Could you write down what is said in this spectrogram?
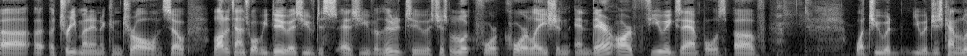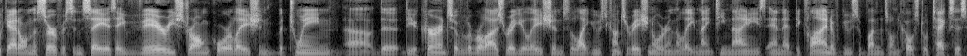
uh, a, treatment and a control. So a lot of times, what we do, as you've dis- as you've alluded to, is just look for correlation, and there are few examples of what you would you would just kind of look at on the surface and say is a very strong correlation between uh, the the occurrence of liberalized regulations, the light goose conservation order in the late 1990s, and that decline of goose abundance on coastal Texas.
